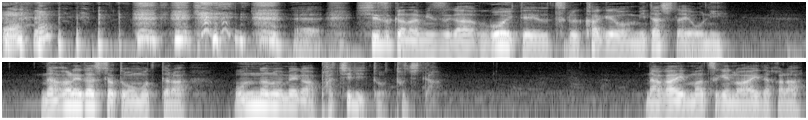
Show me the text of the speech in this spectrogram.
え 静かな水が動いて映る影を乱したように流れ出したと思ったら女の目がパチリと閉じた。長いまつげの間から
